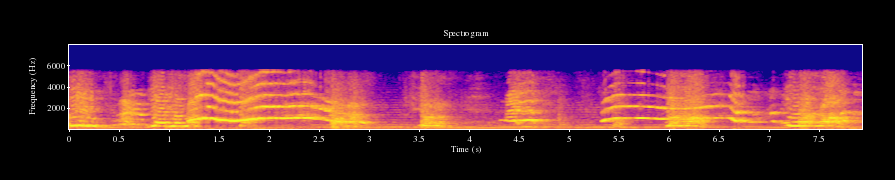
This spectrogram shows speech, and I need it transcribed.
seeing! You're, you're not! You're not! You're not! You are not!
